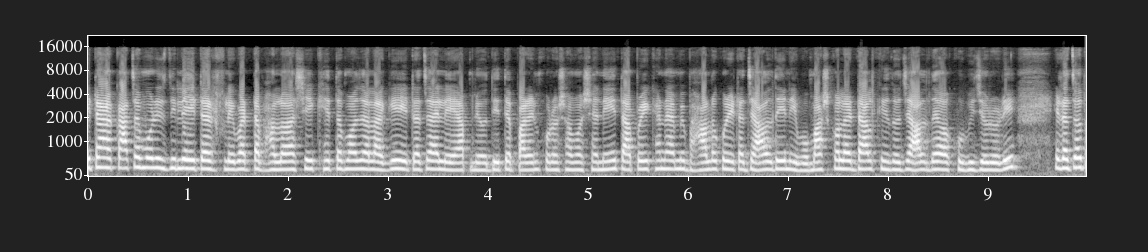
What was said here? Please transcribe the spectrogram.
এটা কাঁচামরিচ দিলে এটার ফ্লেভারটা ভালো আসে, খেতে মজা লাগে। এটা চাইলে আপনিও দিতে পারেন, কোনো সমস্যা নেই। তারপরে এখানে আমি ভালো করে এটা জাল দিয়ে নিব। মাসকলার ডাল কিন্তু জাল দেওয়া খুবই জরুরি। এটা যত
